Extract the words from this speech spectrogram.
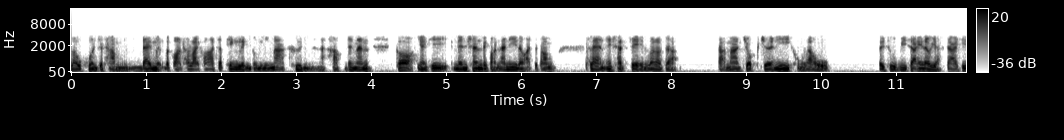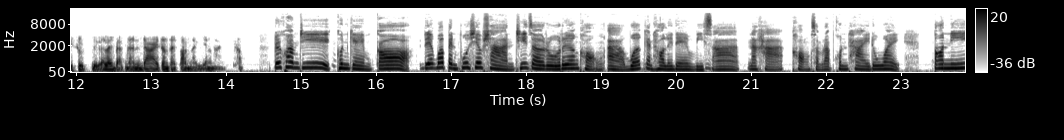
เราควรจะทำได้เหมือนเมื่อก่อนเท่าไหร่เขาอาจจะเพ่งเล็งตรงนี้มากขึ้นนะครับ ดังนั้นก็อย่างที่ mention ไปก่อนหน้านี้เราอาจจะต้อง plan ให้ชัดเจนว่าเราจะสามารถจบ journey ของเรา ไปสู่วีซ่าที่เราอยากได้ที่สุดหรืออะไรแบบนั้นได้ตั้งแต่ตอนไหนยังไงครับ ด้วยความที่คุณเกมก็เรียกว่าเป็นผู้เชี่ยวชาญที่จะรู้เรื่องของอ่า work and holiday visa นะคะของสำหรับคนไทยด้วย ตอนนี้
